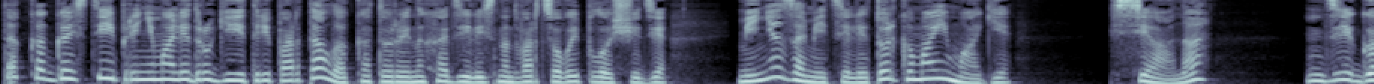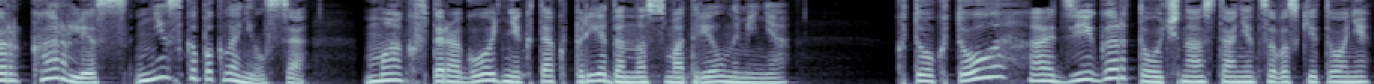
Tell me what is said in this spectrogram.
Так как гостей принимали другие три портала, которые находились на Дворцовой площади, меня заметили только мои маги. «Сиана?» Дигар Карлес низко поклонился. Маг-второгодник так преданно смотрел на меня — кто-кто, а Дигар точно останется в Аскетоне.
